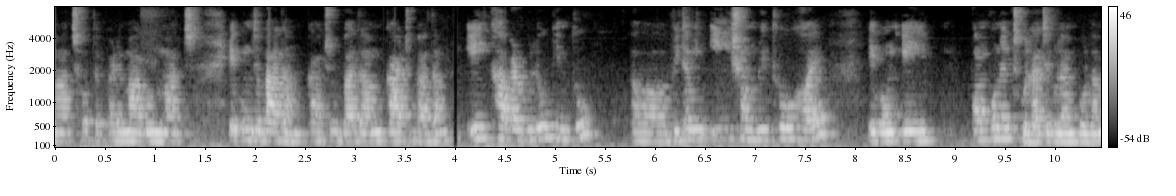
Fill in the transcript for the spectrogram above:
মাছ হতে পারে, মাগুর মাছ, এবং যে বাদাম, কাজু বাদাম, কাঠ বাদাম, এই খাবারগুলোও কিন্তু ভিটামিন ই সমৃদ্ধ হয় এবং এই কম্পোনেন্টগুলো যেগুলো আমি বললাম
